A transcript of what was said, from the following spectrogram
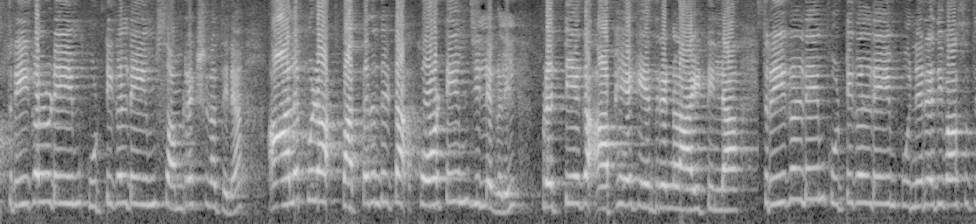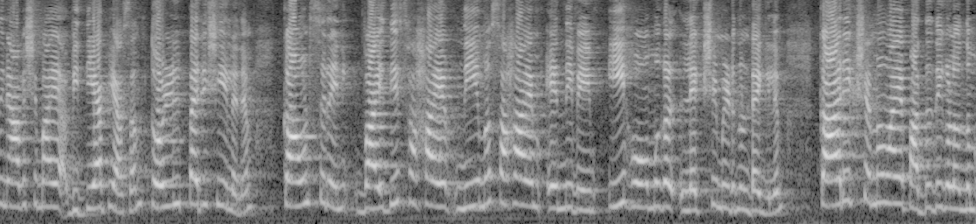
സ്ത്രീകളുടെയും കുട്ടികളുടെയും സംരക്ഷണത്തിന് ആലപ്പുഴ പത്തനംതിട്ട കോട്ടയം ജില്ലകളിൽ പ്രത്യേക അഭയ കേന്ദ്രങ്ങളായിട്ടില്ല. സ്ത്രീകളുടെയും കുട്ടികളുടെയും പുനരധിവാസത്തിനാവശ്യമായ വിദ്യാഭ്യാസം തൊഴിൽ പരിശീലനം കൗൺസിലിംഗ് വൈദ്യസഹായം നിയമസഹായം എന്നിവയും ഈ ഹോമുകൾ ലക്ഷ്യമിടുന്നുണ്ടെങ്കിലും കാര്യക്ഷമമായ പദ്ധതികളൊന്നും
